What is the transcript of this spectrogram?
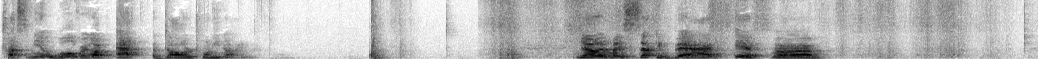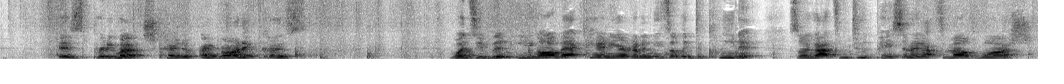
trust me, it will ring up at a dollar twenty-nine. Now, in my second bag, if um, is pretty much kind of ironic because once you've been eating all that candy, you're going to need something to clean it. So I got some toothpaste and I got some mouthwash.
